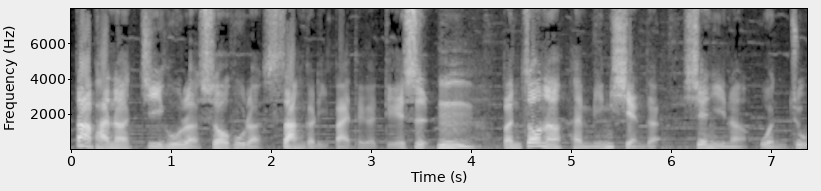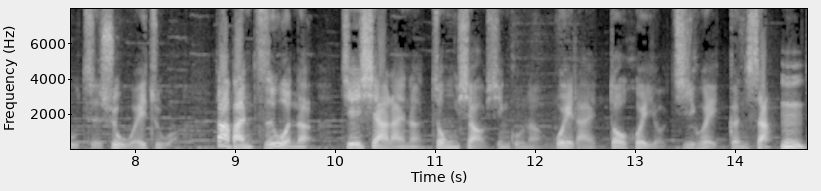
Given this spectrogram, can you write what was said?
大盘呢，几乎了收复了上个礼拜的一个跌势。嗯，本周呢，很明显的先以呢稳住指数为主哦。大盘止稳了，接下来呢，中小型股呢，未来都会有机会跟上。嗯，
